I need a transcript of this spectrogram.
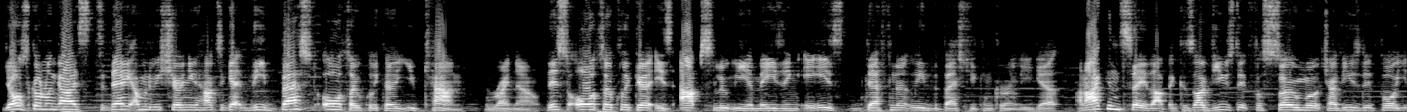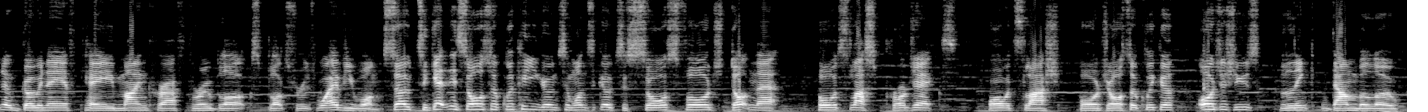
Yo, what's going on guys? Today I'm going to be showing you how to get the best auto clicker you can right now. This auto clicker is absolutely amazing. It is definitely the best you can currently get. And I can say that because I've used it for so much. I've used it for, you know, going AFK, Minecraft, Roblox, Blox Fruits, whatever you want. So to get this auto clicker, you're going to want to go to sourceforge.net forward slash projects forward slash forge auto clicker or just use the link down below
